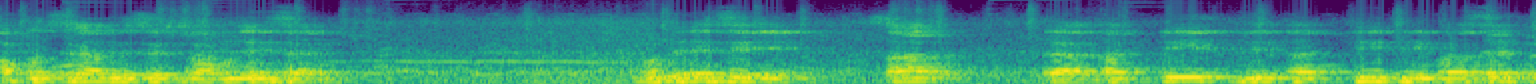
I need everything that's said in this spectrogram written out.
ఆ పుస్తకాలు తీసుకొచ్చి అమలు చేశారు. వేశారు ముందేసి sir thirty three thirty three percent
